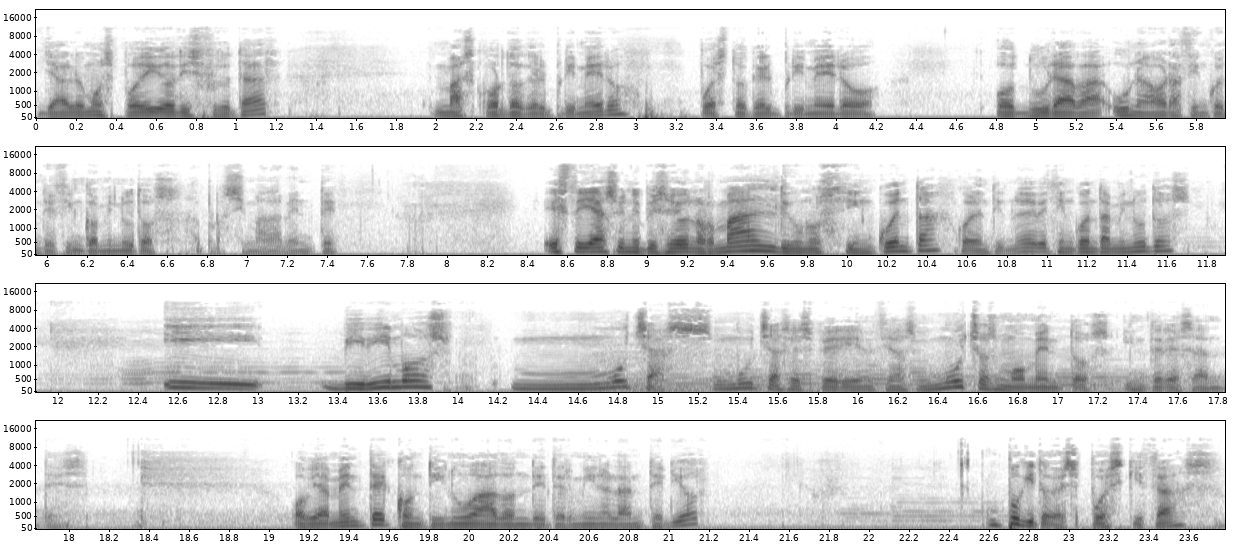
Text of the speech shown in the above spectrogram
ya lo hemos podido disfrutar, más corto que el primero, puesto que el primero duraba una hora 55 minutos aproximadamente. Este ya es un episodio normal de unos 50, 49, 50 minutos y vivimos muchas, muchas experiencias, muchos momentos interesantes. Obviamente continúa donde termina el anterior, un poquito después quizás,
